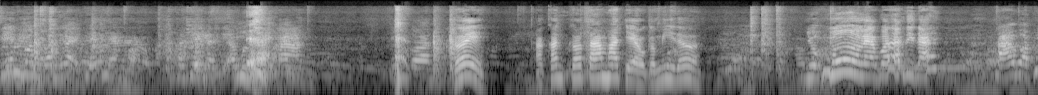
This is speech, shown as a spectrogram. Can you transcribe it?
ซิมเบิ่งก่อนเรื่อยเพชรแห้งบ่ถ้าเพชรแล้วสิเอามือใส่กันซิมก่อนเฮ้ยหักกันเขาตามหาแจวกับมีเด้อยกมือแล้วบ่ทันทีใดถามว่าเพ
